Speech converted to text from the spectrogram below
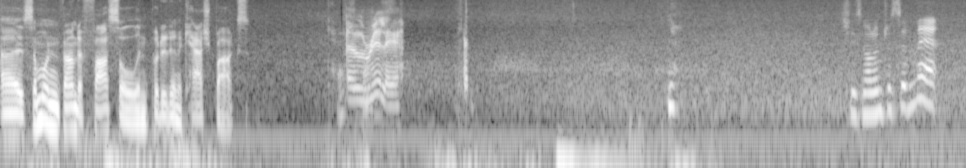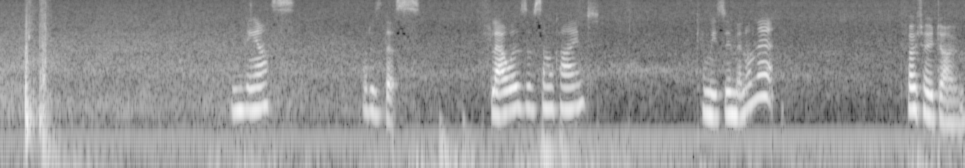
Uh, someone found a fossil and put it in a cash box. Cash Oh, box. really? She's not interested in that. Anything else? What is this? Flowers of some kind? Can we zoom in on that? Fotodome.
